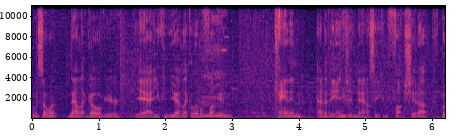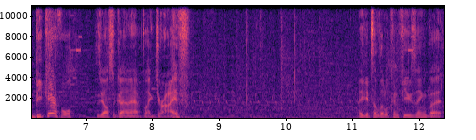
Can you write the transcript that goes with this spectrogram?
Well, someone now let go of your. Yeah, you can. You have like a little mm. fucking cannon out of the engine now, so you can fuck shit up. But be careful, because you also kind of have to like drive. It gets a little confusing, but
